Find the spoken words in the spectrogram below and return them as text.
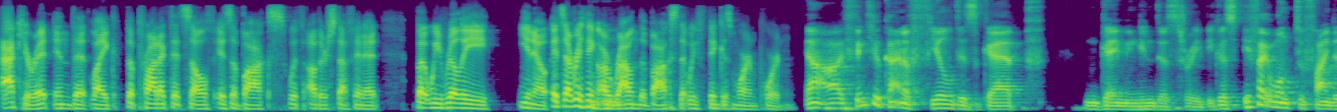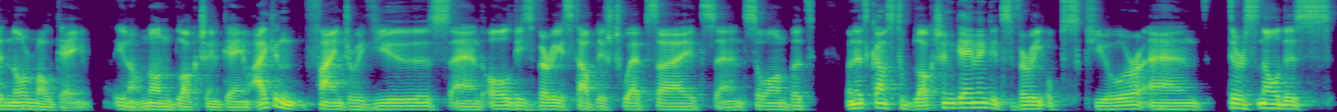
accurate in that like the product itself is a box with other stuff in it, but we really you know it's everything mm-hmm. around the box that we think is more important. Yeah i think you kind of fill this gap in gaming industry because if i want to find a normal game you know non-blockchain game i can find reviews and all these very established websites and so on. But when it comes to blockchain gaming it's very obscure and there's no this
